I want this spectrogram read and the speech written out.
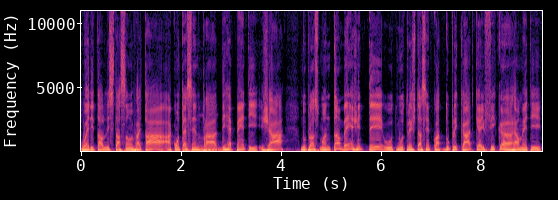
o edital de licitação vai estar tá acontecendo uhum. para, de repente, já no próximo ano também a gente ter o último trecho da 104 duplicado, que aí fica realmente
